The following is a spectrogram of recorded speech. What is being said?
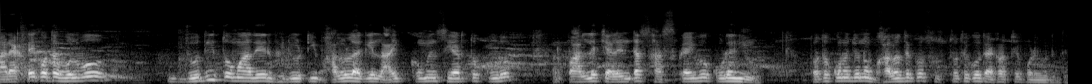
আর একটাই কথা বলব যদি তোমাদের ভিডিওটি ভালো লাগে লাইক কমেন্ট শেয়ার তো করো। আর পারলে চ্যানেলটা সাবস্ক্রাইবও করে নিও। ততক্ষণের জন্য ভালো থেকো, সুস্থ থেকো, দেখা হচ্ছে পরবর্তীতে।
